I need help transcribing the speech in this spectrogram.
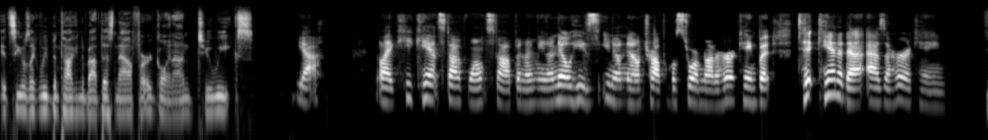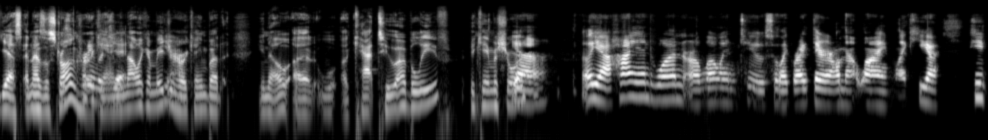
it seems like we've been talking about this now for going on two weeks. Yeah. Like he can't stop, won't stop. And I mean, I know he's, you know, now tropical storm, not a hurricane, but hit Canada as a hurricane. Yes, and as a strong hurricane, legit. not like a major Yeah. hurricane, but you know, a, a Cat two, I believe, it came ashore. Yeah. Oh yeah, high end one or a low end two. So like right there on that line, like he uh, he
